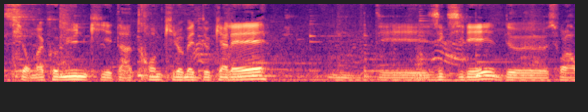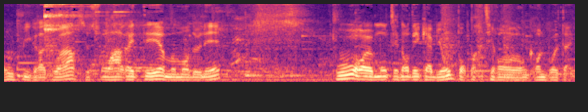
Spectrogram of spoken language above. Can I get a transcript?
sur ma commune qui est à 30 km de Calais, des exilés de, sur la route migratoire se sont arrêtés à un moment donné pour euh, monter dans des camions pour partir en, en Grande-Bretagne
